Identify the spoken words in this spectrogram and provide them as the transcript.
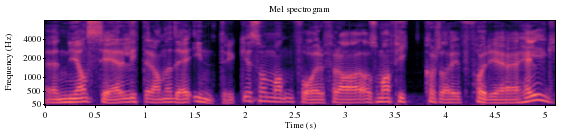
nyansere litt det inntrykket som man får fra altså man fikk kanskje da i forrige helg,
